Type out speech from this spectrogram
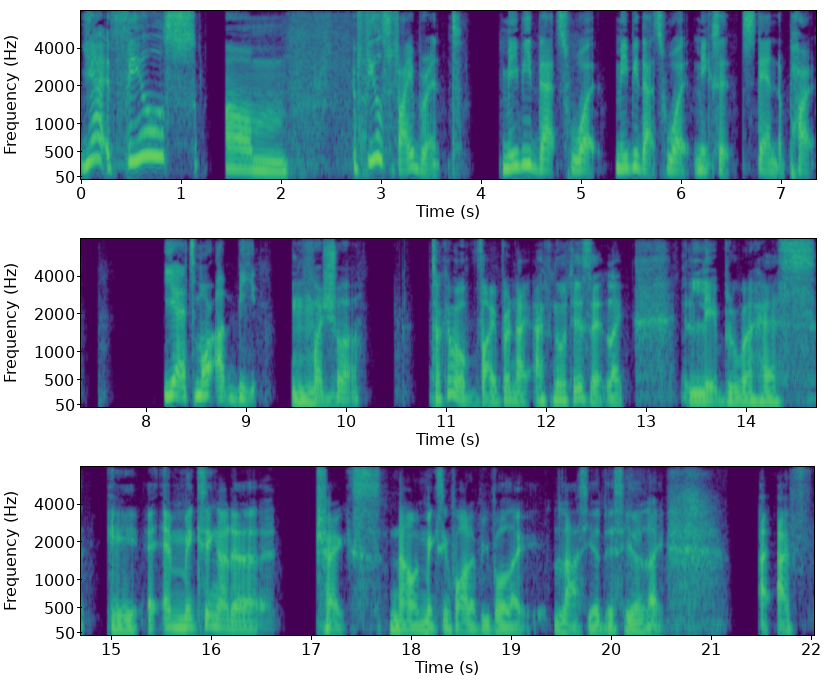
Yeah, it feels um, it feels vibrant. Maybe that's what maybe that's what makes it stand apart. Yeah, it's more upbeat for Mm. sure. Talking about vibrant, I, I've noticed that like Late Bloomer has a a- and mixing other tracks now and mixing for other people like last year, this year, like I, I've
